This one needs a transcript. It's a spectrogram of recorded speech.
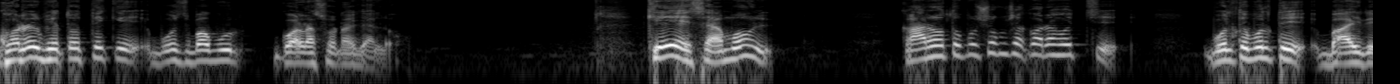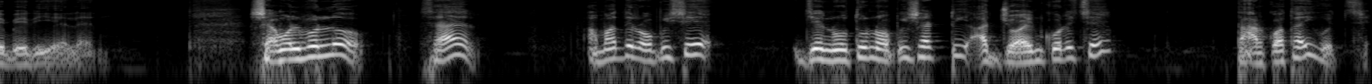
ঘরের ভেতর থেকে বোসবাবুর গলা শোনা গেল। কে শ্যামল? কার অত প্রশংসা করা হচ্ছে? বলতে বলতে বাইরে বেরিয়ে এলেন। শ্যামল বলল, স্যার, আমাদের অফিসে যে নতুন অফিসারটি আজ জয়েন করেছে, তার কথাই হচ্ছে।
